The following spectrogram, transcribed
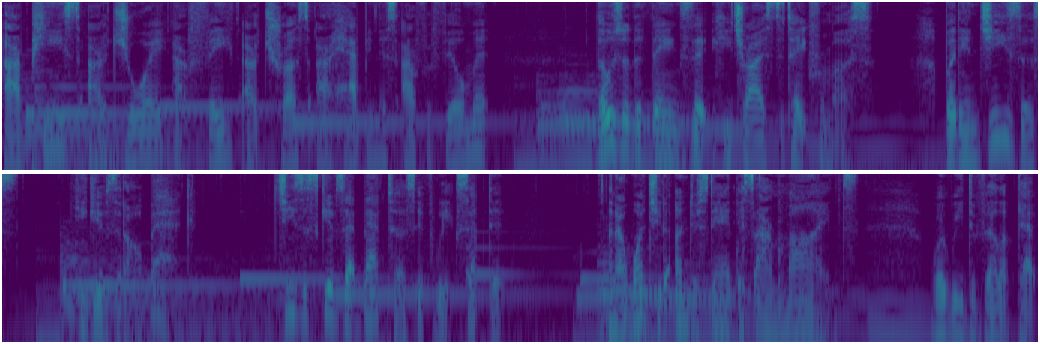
our peace, our joy, our faith, our trust, our happiness, our fulfillment, those are the things that he tries to take from us. But in Jesus, he gives it all back. Jesus gives that back to us if we accept it. And I want you to understand it's our minds where we develop that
